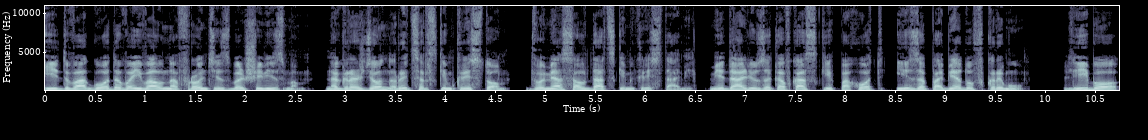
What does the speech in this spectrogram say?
и два года воевал на фронте с большевизмом. Награжден рыцарским крестом, двумя солдатскими крестами, медалью за Кавказский поход и за победу в Крыму. Либо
